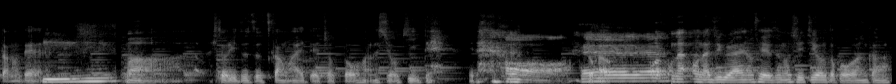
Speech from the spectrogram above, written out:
たので、うん。まあ一人ずつ捕まえてちょっとお話を聞いてみたい。なおな同じぐらいのフェーズの CTO とこうなんか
